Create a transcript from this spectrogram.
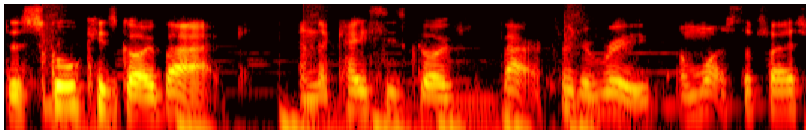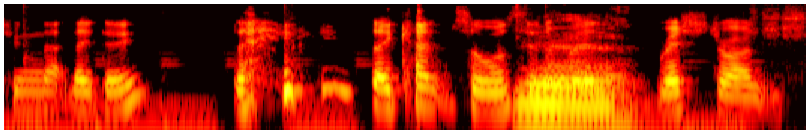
The school kids go back, and the cases go back through the roof. And what's the first thing that they do? They they cancel cinemas, Yeah. restaurants,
